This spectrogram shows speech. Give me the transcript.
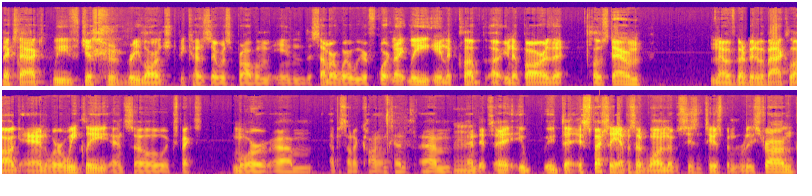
next act, we've just sort of relaunched because there was a problem in the summer where we were fortnightly in a club uh, in a bar that closed down. Now we've got a bit of a backlog, and we're weekly, and so expect more um, episodic content. Um, Mm. And it's uh, it, it, especially episode one of season two has been really strong.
